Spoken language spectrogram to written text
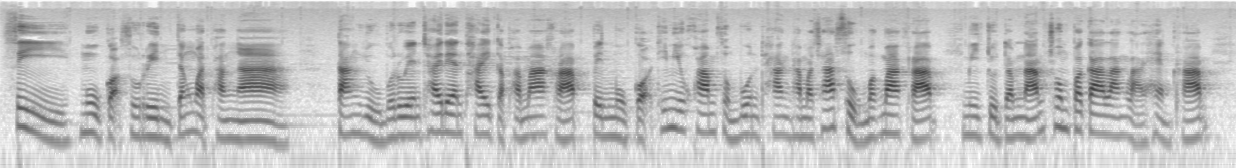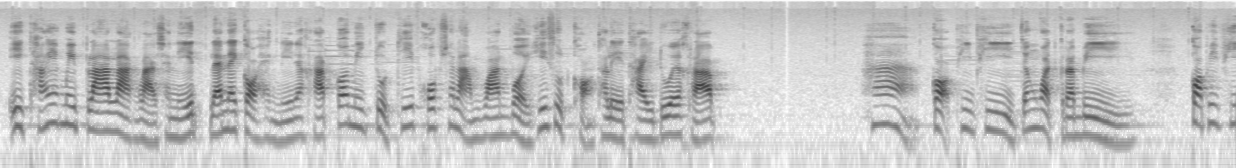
4. หมู่เกาะสุรินทร์จังหวัดพังงา ตั้งอยู่บริเวณชายแดนไทยกับพม่าครับ เป็นหมู่เกาะที่มีความสมบูรณ์ทางธรรมชาติสูงมากๆครับ มีจุดดำน้ำชมปะการังหลายแห่งครับ อีกทั้งยังมีปลาหลากหลายชนิด และในเกาะแห่งนี้นะครับ ก็มีจุดที่พบฉลามวาฬบ่อยที่สุดของทะเลไทยด้วยครับ 5. เกาะพีพี จังหวัดกระบี่ กาะพีพี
